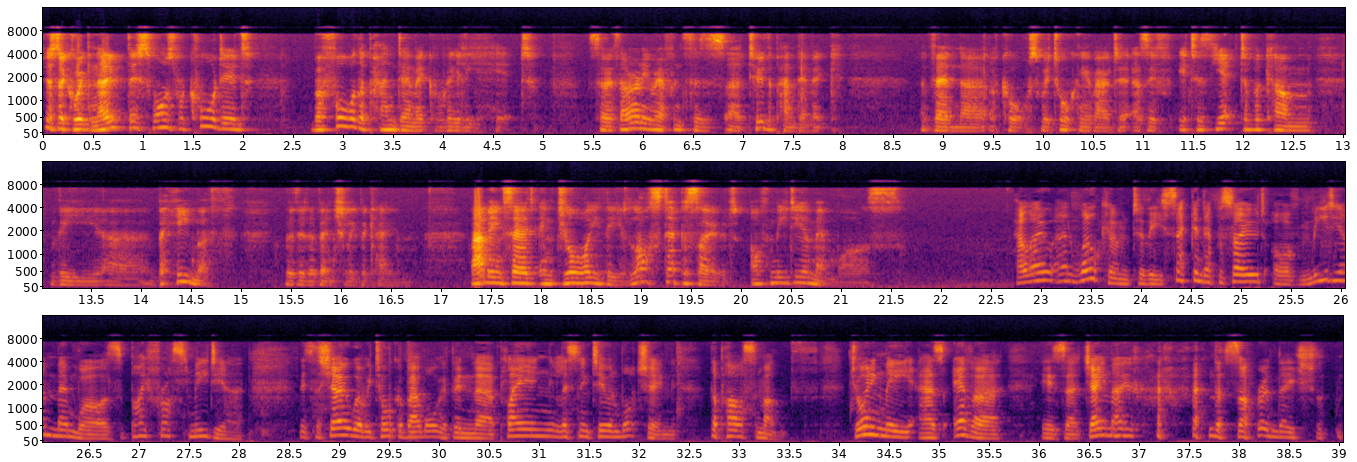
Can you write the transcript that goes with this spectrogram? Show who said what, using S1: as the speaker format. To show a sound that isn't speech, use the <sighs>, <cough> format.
S1: Just a quick note this was recorded before the pandemic really hit. So if there are any references uh, to the pandemic, then uh, of course we're talking about it as if it has yet to become the uh, behemoth that it eventually became. That being said, enjoy the lost episode of Media Memoirs. Hello and welcome to the second episode of Media Memoirs by Frost Media. It's the show where we talk about what we've been uh, playing, listening to, and watching the past month. Joining me as ever is uh, JMO <laughs> and the Sovereign Nation. <laughs>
